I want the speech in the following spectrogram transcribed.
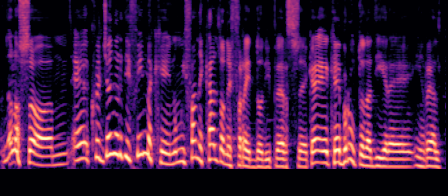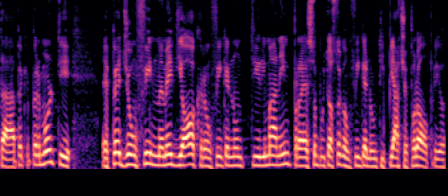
Non lo so, mm, è quel genere di film che non mi fa né caldo né freddo di per sé, che, che è brutto da dire in realtà, perché per molti è peggio un film mediocre, un film che non ti rimane impresso, piuttosto che un film che non ti piace proprio.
